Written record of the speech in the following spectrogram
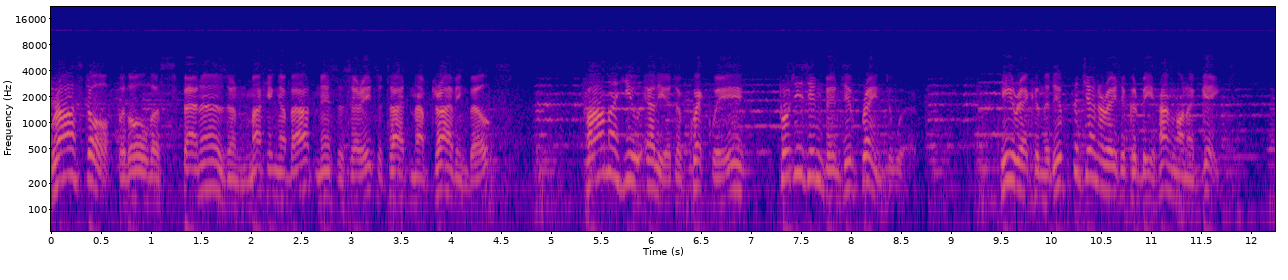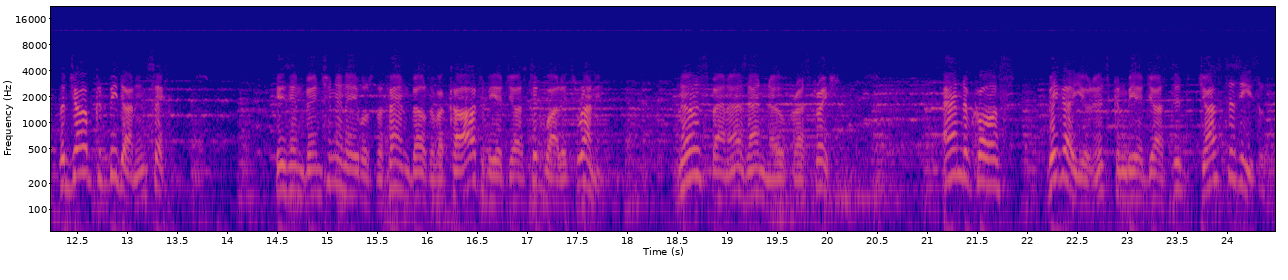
Brassed off with all the spanners and mucking about necessary to tighten up driving belts, farmer Hugh Elliott of Que Que put his inventive brain to work. He reckoned that if the generator could be hung on a gate, the job could be done in seconds. His invention enables the fan belt of a car to be adjusted while it's running. No spanners and no frustrations. And of course, bigger units can be adjusted just as easily.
